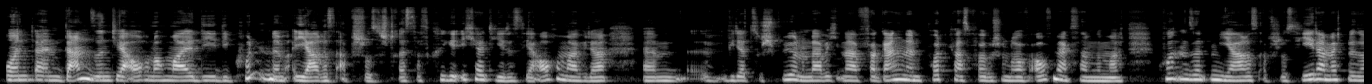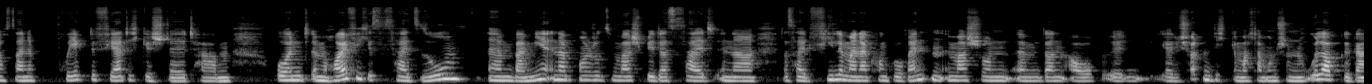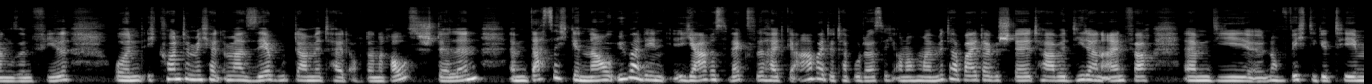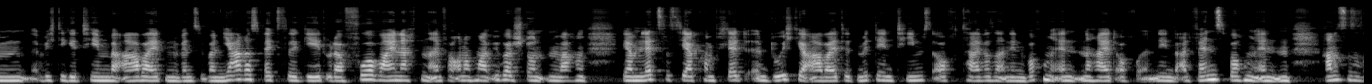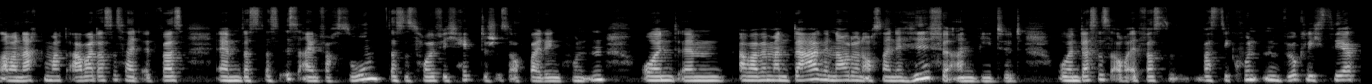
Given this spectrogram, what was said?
Und ähm, dann sind ja auch nochmal die, die Kunden im Jahresabschlussstress. Das kriege ich halt jedes Jahr auch immer wieder, ähm, wieder zu spüren. Und da habe ich in der vergangenen Podcast-Folge schon darauf aufmerksam gemacht. Kunden sind im Jahresabschluss. Jeder möchte noch seine Projekte fertiggestellt haben. Und ähm, häufig ist es halt so, ähm, bei mir in der Branche zum Beispiel, dass halt in einer, dass halt viele meiner Konkurrenten immer schon ähm, dann auch äh, ja die Schotten dicht gemacht haben und schon in Urlaub gegangen sind viel. Und ich konnte mich halt immer sehr gut damit halt auch dann rausstellen, ähm, dass ich genau über den Jahreswechsel halt gearbeitet habe oder dass ich auch noch mal Mitarbeiter gestellt habe, die dann einfach ähm, die noch wichtige Themen, wichtige Themen bearbeiten, wenn es über den Jahreswechsel geht oder vor Weihnachten einfach auch noch mal Überstunden machen. Wir haben letztes Jahr komplett komplett äh, durchgearbeitet mit den Teams, auch teilweise an den Wochenenden halt, auch in den Adventswochenenden, haben es uns aber nachgemacht. Aber das ist halt etwas, ähm, das, das ist einfach so, dass es häufig hektisch ist auch bei den Kunden. Und ähm, aber wenn man da genau dann auch seine Hilfe anbietet, und das ist auch etwas, was die Kunden wirklich sehr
